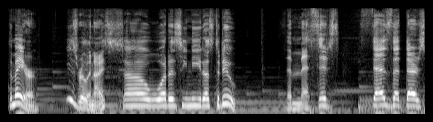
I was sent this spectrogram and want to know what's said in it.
the mayor. He's really nice. Uh, what does he need us to do? The message says that there's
